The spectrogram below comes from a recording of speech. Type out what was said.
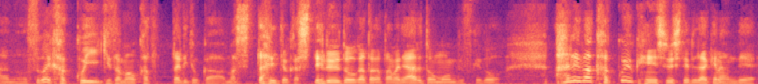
あのすごいかっこいい生き様を語ったりとか、まあ、知ったりとかしてる動画とかたまにあると思うんですけどあれはかっこよく編集してるだけなんで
